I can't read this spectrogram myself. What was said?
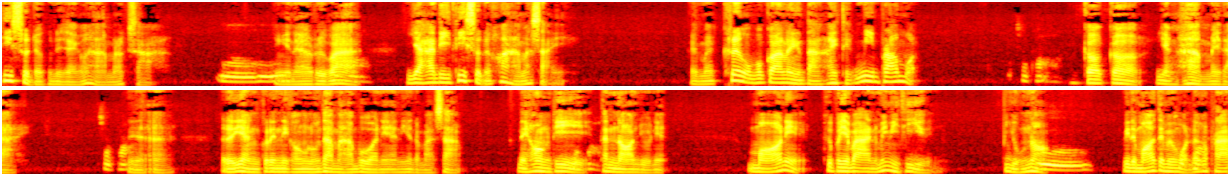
ที่สุดอะคุณใจก็หามารักษาอย่างเงี้ยนะหรือว่ายาดีที่สุดเขาหามาใส่เห็นไหมเครื่องอุปกรณ์อะไรต่างๆให้ถึงมีพร้อมหมดเจ้าค่ะก็ก็ยังห้ามไม่ได้เจ้าค่ะเนี่ยอ่าหรืออย่างกรณีของหลวงตามหาบัวเนี่ยอันนี้ธรรมาทราบ ในห้องที่ค่ะท่านนอนอยู่เนี่ย หมอเนี่ยคือพยาบาลไม่มีที่ยืนอยู่ข้างนอกอืมมีแต่หมอเต็มไปหมดค่ะแล้วก็พระ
